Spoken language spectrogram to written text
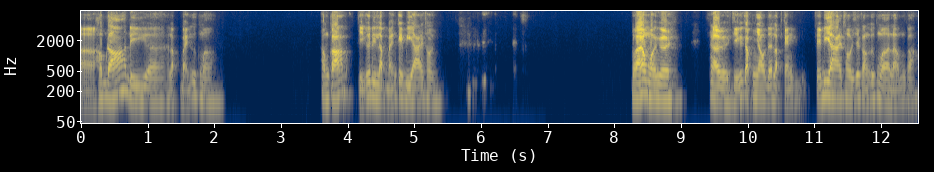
uh, hôm đó đi uh, lập bản ước mơ. Không có chỉ có đi lập bản KPI thôi. Phải không mọi người? Ừ, chỉ có gặp nhau để lập bản KPI thôi chứ còn ước mơ là không có.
